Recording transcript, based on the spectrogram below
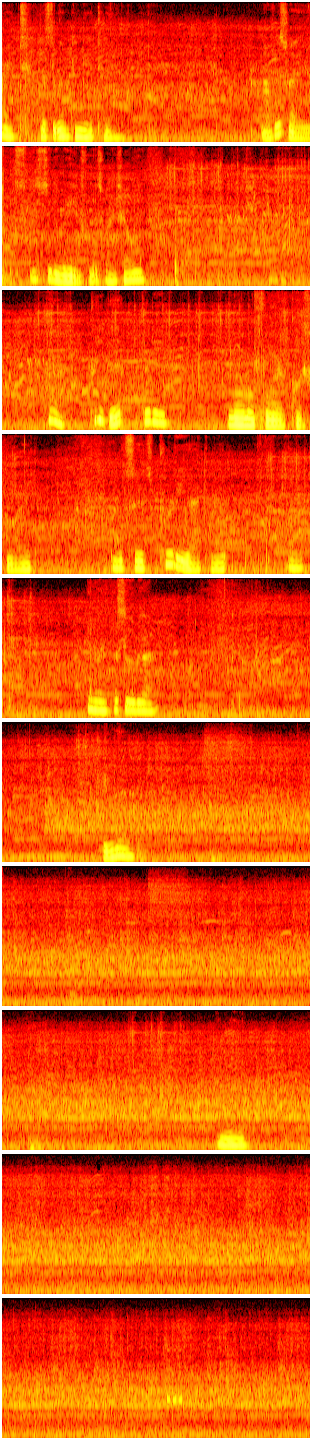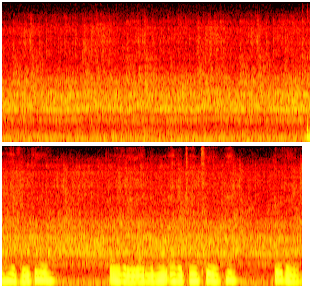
Alright, let's see what we can get today. Now this ride, let's, do the ratings for this ride, shall we? Yeah, pretty good. Pretty normal for corkscrew ride. I would say it's pretty accurate. But anyway, let's see what we got. Here we go. And, uh, Alright, here we go. It, got the other train too. Hey, here we go.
